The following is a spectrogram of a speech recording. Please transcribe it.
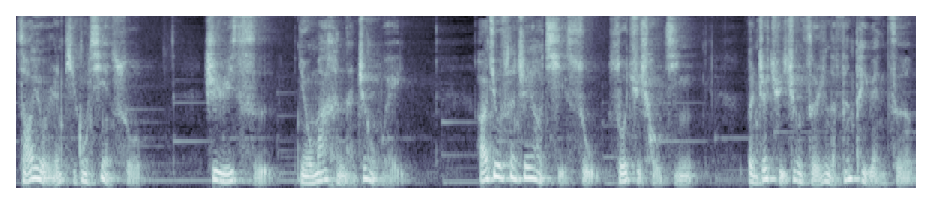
早有人提供线索，至于此，牛妈很难证伪。而就算真要起诉索取酬金，本着举证责任的分配原则，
